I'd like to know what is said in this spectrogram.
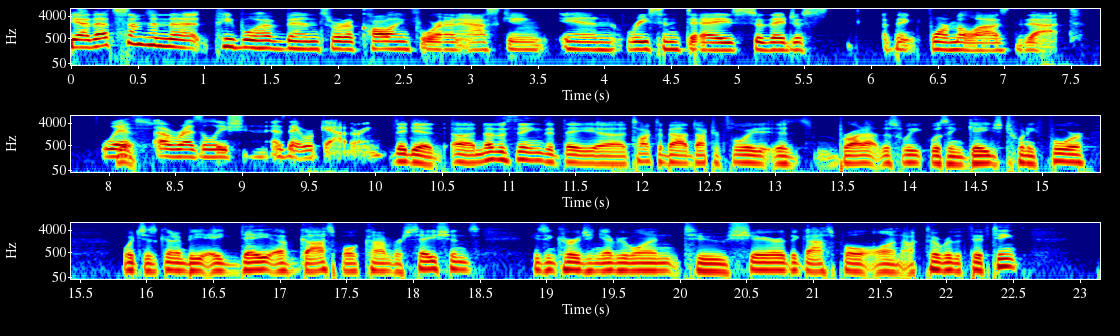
Yeah, that's something that people have been sort of calling for and asking in recent days. So they just, I think, formalized that with yes. a resolution as they were gathering. They did. Uh, another thing that they uh, talked about, Dr. Floyd has brought out this week, was Engage 24, which is going to be a day of gospel conversations. He's encouraging everyone to share the gospel on October the 15th.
